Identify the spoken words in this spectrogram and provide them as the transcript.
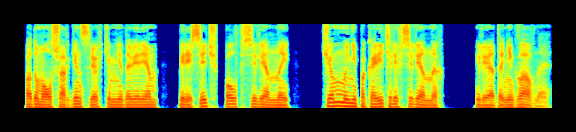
подумал Шаргин с легким недоверием, пересечь пол Вселенной. Чем мы не покорители Вселенных? Или это не главное?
